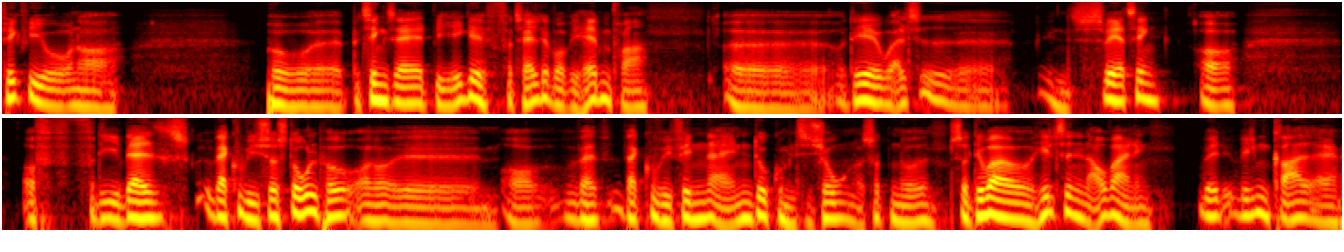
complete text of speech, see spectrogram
fik vi jo under på øh, betingelse af, at vi ikke fortalte, hvor vi havde dem fra. Øh, og det er jo altid øh, en svær ting, og, og fordi hvad, hvad kunne vi så stole på, og, øh, og hvad, hvad kunne vi finde af anden dokumentation og sådan noget. Så det var jo hele tiden en afvejning. Hvilken grad af,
